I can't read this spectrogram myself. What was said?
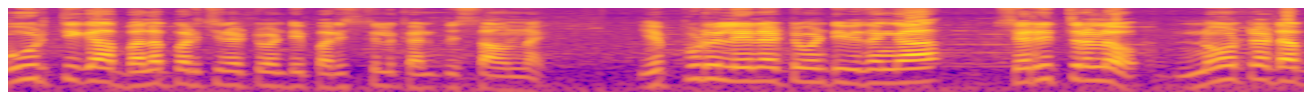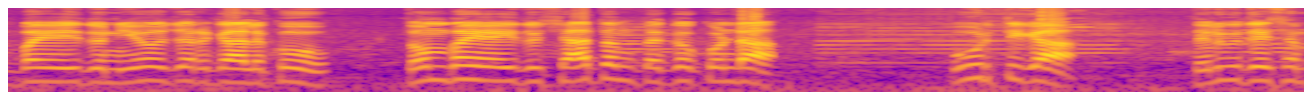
పూర్తిగా బలపరిచినటువంటి పరిస్థితులు కనిపిస్తూ ఉన్నాయి. ఎప్పుడు లేనటువంటి విధంగా చరిత్రలో నూట డెబ్బై ఐదు నియోజకవర్గాలకు తొంభై ఐదు శాతం తగ్గకుండా పూర్తిగా తెలుగుదేశం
